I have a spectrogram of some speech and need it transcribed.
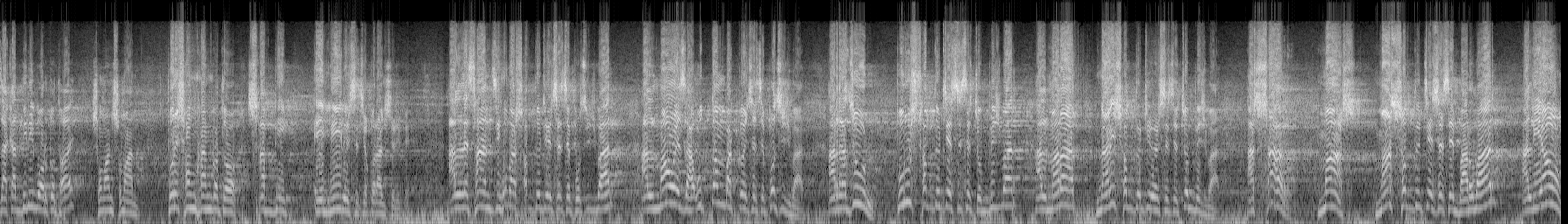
জাকাত দিনই বরকত হয়, সমান সমান পরিসংখ্যানগত শাব্দিক এই মিল এসেছে কোরআন শরীফে। আল লেসান জিহুবা শব্দটি এসেছে পঁচিশ বার। আল মাওয়েজা উত্তম বাক্য এসেছে পঁচিশ বার। আর রাজুল পুরুষ শব্দটি এসেছে চব্বিশ বার, আল মারাত নারী শব্দটি এসেছে চব্বিশ বার। আর শাহর মাস মাস শব্দটি এসেছে বারো বার, আল ইয়ম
